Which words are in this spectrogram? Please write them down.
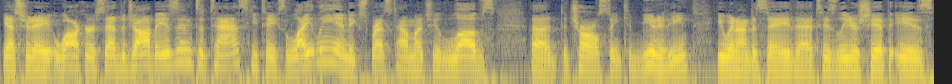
Yesterday, Walker said the job isn't a task he takes lightly and expressed how much he loves uh, the Charleston community. He went on to say that his leadership is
